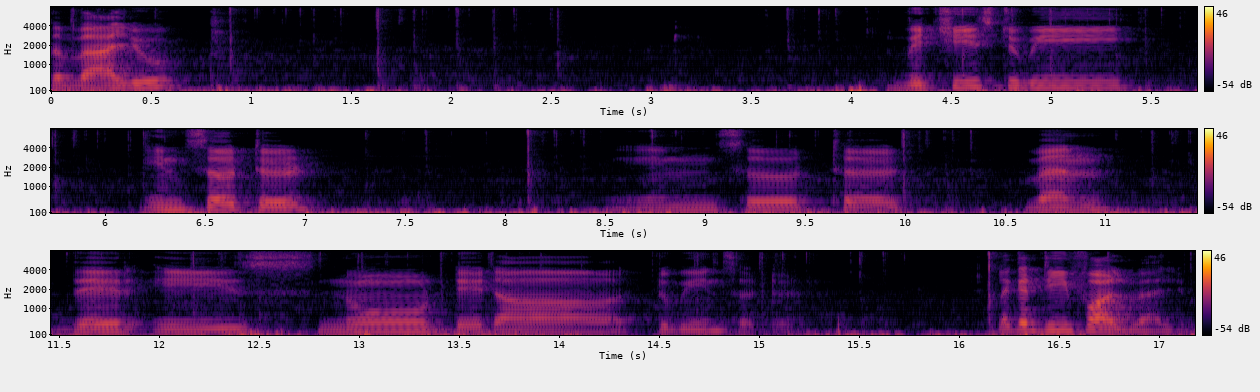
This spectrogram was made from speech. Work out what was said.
the value which is to be inserted inserted when there is no data to be inserted. Like a default value.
